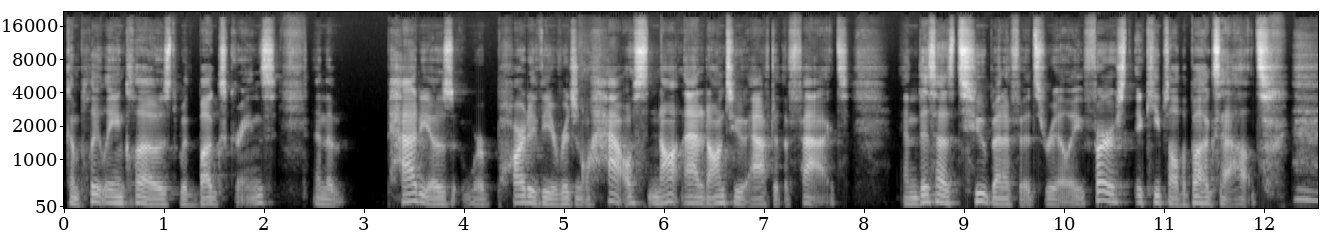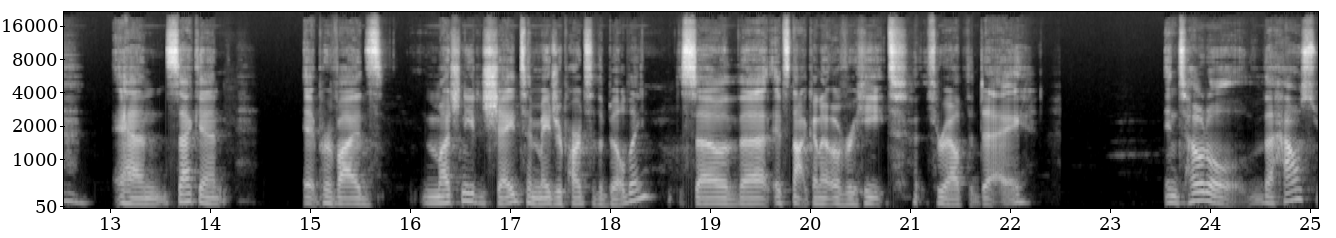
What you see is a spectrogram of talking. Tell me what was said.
completely enclosed with bug screens. And the patios were part of the original house not added onto after the fact. And this has two benefits really. First it keeps all the bugs out. And second it provides much needed shade to major parts of the building so that it's not going to overheat throughout the day in total, the house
